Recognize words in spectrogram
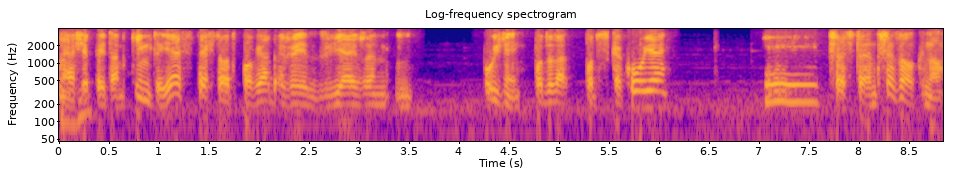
ja się pytam, kim ty jesteś? To odpowiada, że jest zwierzem i później podla- podskakuje i przez ten, przez okno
